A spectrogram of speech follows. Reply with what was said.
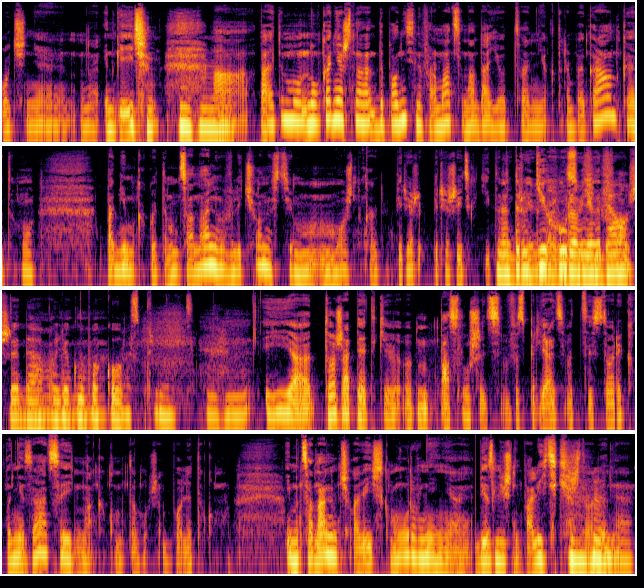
очень э, engaging. Mm-hmm. А, поэтому, ну, конечно, дополнительная информация, она дает некоторый бэкграунд к этому. Помимо какой-то эмоциональной вовлеченности, можно как бы пережить какие-то... На других уровнях, да, уже, да, да более да, глубоко да. воспринять. Угу. И тоже, опять-таки, послушать, восприятие вот истории колонизации на каком-то уже более таком эмоциональном человеческом уровне, без лишней политики, что ли, да.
